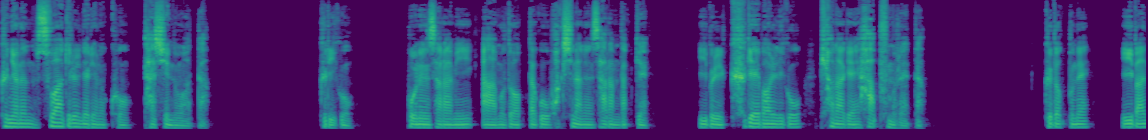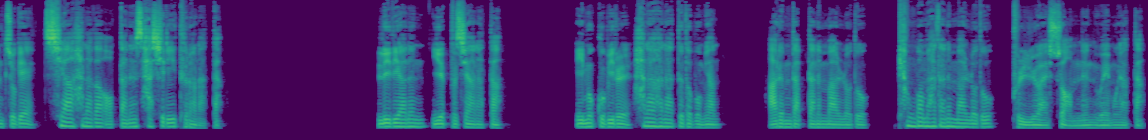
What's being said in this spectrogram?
그녀는 수화기를 내려놓고 다시 누웠다. 그리고 보는 사람이 아무도 없다고 확신하는 사람답게 입을 크게 벌리고 편하게 하품을 했다. 그 덕분에 입안 쪽에 치아 하나가 없다는 사실이 드러났다. 리디아는 예쁘지 않았다. 이목구비를 하나하나 뜯어보면 아름답다는 말로도 평범하다는 말로도 분류할 수 없는 외모였다.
